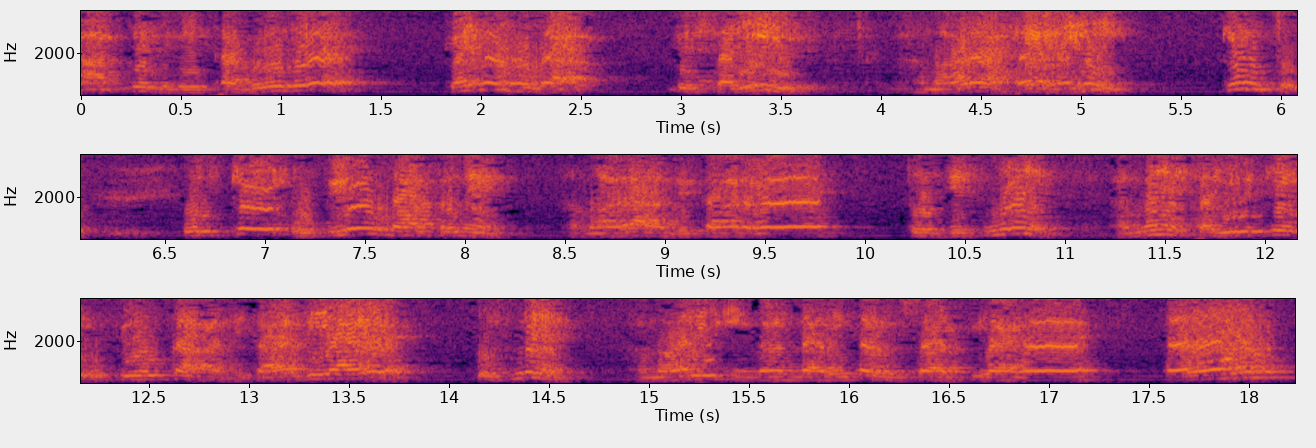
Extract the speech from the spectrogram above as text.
आपके विवेक का विरोध है। कहना होगा कि शरीर हमारा है नहीं, किंतु उसके उपयोग मात्र में हमारा अधिकार है। तो जिसने हमें शरीर के उपयोग का अधिकार दिया है, उसने हमारी ईमानदारी पर विश्वास किया है। और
